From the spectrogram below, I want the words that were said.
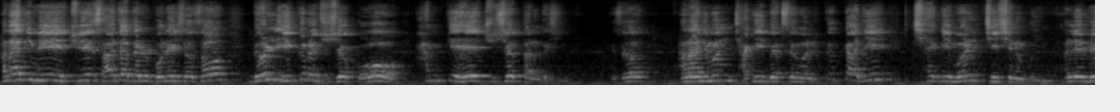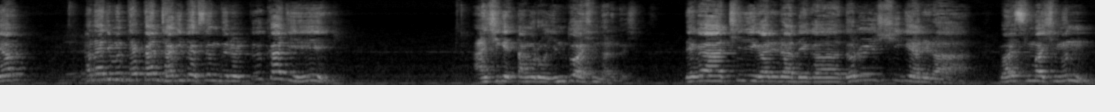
하나님이 주의 사자들을 보내셔서 늘 이끌어 주셨고 함께 해 주셨다는 것입니다. 그래서 하나님은 자기 백성을 끝까지 책임을 지시는 분입니다. 할렐루야. 하나님은 택한 자기 백성들을 끝까지 안식의 땅으로 인도하신다는 것입니다. 내가 친히 가리라 내가 너를 쉬게 하리라 말씀하심은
